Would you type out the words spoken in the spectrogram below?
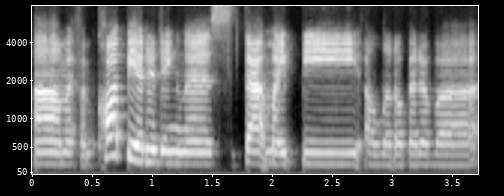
Um, if I'm copy editing this, that might be a little bit of a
